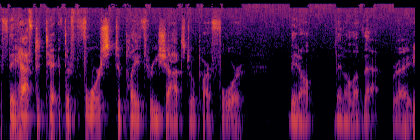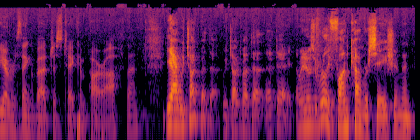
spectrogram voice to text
if they have to, ta- if they're forced to play three shots to a par four, they don't they don't love that, right? You ever think about just taking par off then? Yeah, we talked about that. We talked about that that day. I mean, it was a really fun conversation, and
